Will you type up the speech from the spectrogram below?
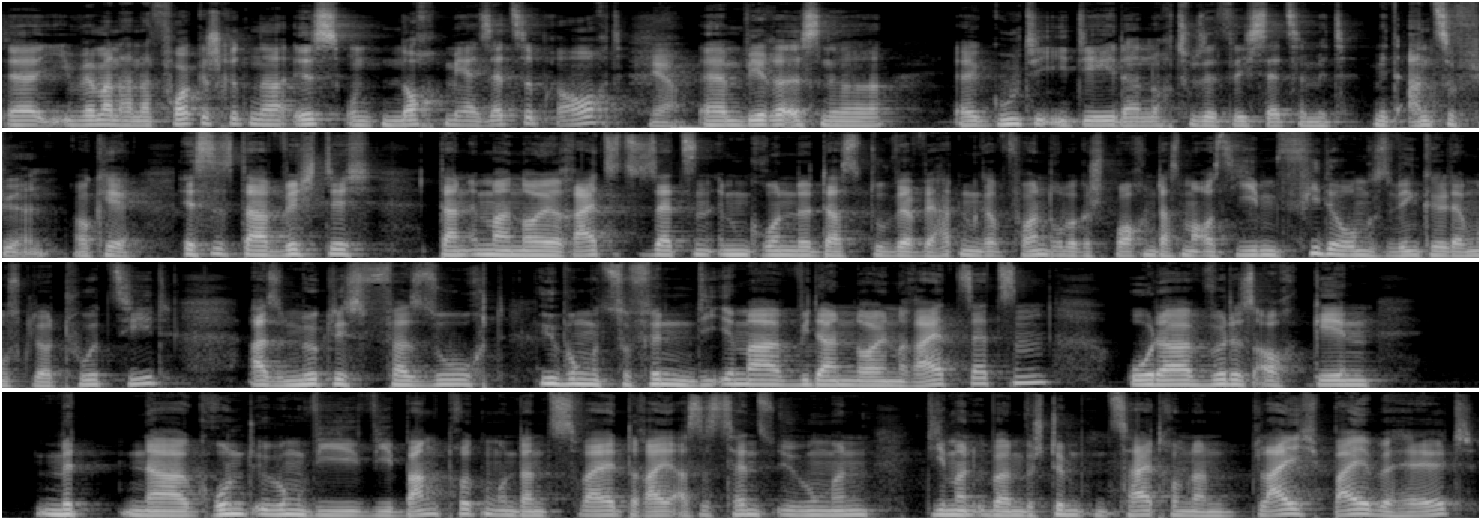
Cool. äh, wenn man dann fortgeschrittener ist und noch mehr Sätze braucht, Ja. ähm, wäre es eine äh, gute Idee, dann noch zusätzlich Sätze mit, mit anzuführen. Okay. Ist es da wichtig, dann immer neue Reize zu setzen? Im Grunde, dass du, wir, wir hatten vorhin darüber gesprochen, dass man aus jedem Fiederungswinkel der Muskulatur zieht. Also möglichst versucht, Übungen zu finden, die immer wieder einen neuen Reiz setzen. Oder würde es auch gehen mit einer Grundübung wie, wie Bankdrücken und dann zwei, drei Assistenzübungen, die man über einen bestimmten Zeitraum dann gleich beibehält,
